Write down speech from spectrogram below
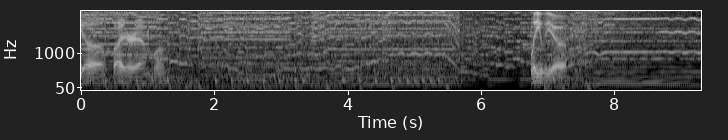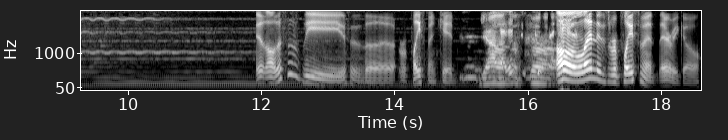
Yeah, Fire Emblem. Leylia. Is- Oh, this is the this is the replacement kid. Yeah, Yeah, that, that's the. Oh, Len is replacement. There we go.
